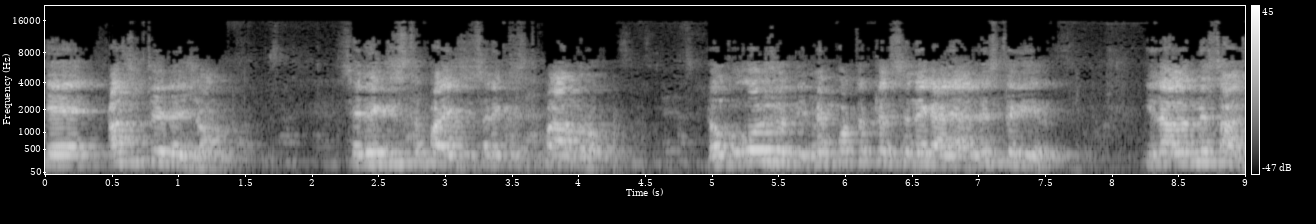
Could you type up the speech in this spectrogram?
et ajouter des gens. Ça n'existe pas ici, ça n'existe pas en Europe. Donc aujourd'hui, n'importe quel Sénégalais à l'extérieur, il a le message,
